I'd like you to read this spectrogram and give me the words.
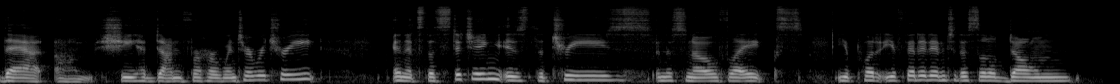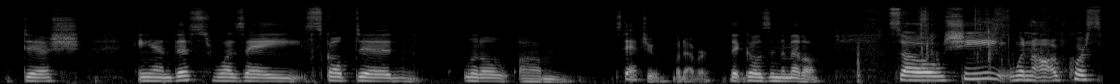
that um, she had done for her winter retreat. And it's the stitching is the trees and the snowflakes. You put you fit it into this little dome dish. And this was a sculpted little um, statue, whatever, that goes in the middle. So she, when of course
